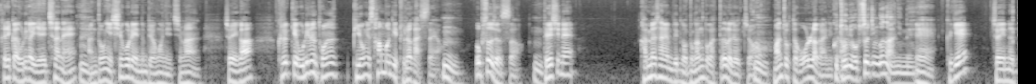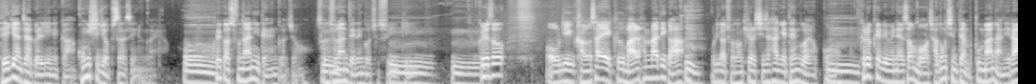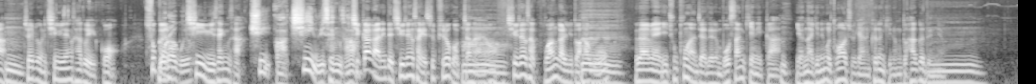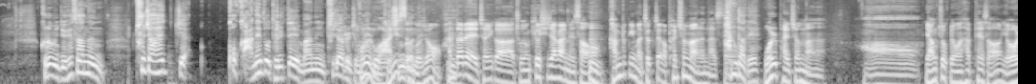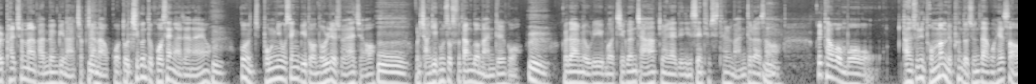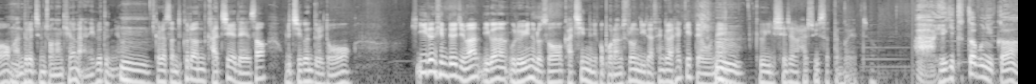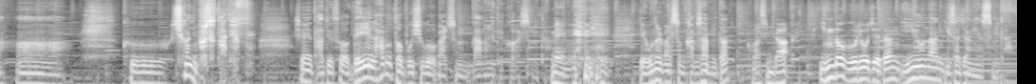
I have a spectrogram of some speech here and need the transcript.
그러니까 우리가 예천에 네. 안동에 시골에 있는 병원이 있지만 저희가 그렇게 우리는 돈 비용이 3억이 들어갔어요. 음. 없어졌어. 음. 대신에 간병사님들이 노동 강도가 떨어졌죠. 어. 만족도가 올라가니까. 그 돈이 없어진 건 아니네. 예. 네. 그게 저희는 대기 환자 걸리니까 공실이 없어지는 거예요. 어. 그러니까 순환이 되는 거죠. 선순환 음. 되는 거죠 수익이. 음. 음. 그래서 어, 우리 간호사의 그 말 한마디가 음. 우리가 조동키를 시작하게 된 거였고 음. 그렇게 인해서 뭐 자동 침대뿐만 아니라 음. 저희 병원에 치유생사도 있고 숙가 뭐라고요? 치위생사. 치, 아, 치위생사. 치과가 아닌데 치위생사가 있을 필요가 없잖아요. 아. 치위생사 구강 관리도 하고, 네. 그 다음에 이 중풍 환자들은 못 삼키니까 음. 연나 기능을 도와주게 하는 그런 기능도 하거든요. 음. 그러면 이제 회사는 투자했지 꼭안 해도 될 때 많은 투자를 좀 돈을 많이 쓴. 거죠. 한 네. 달에 네. 저희가 조정키어 시작하면서 네. 간병비만 적자가 8천만 원 났어요. 한 달에 월 8천만 원. 아. 양쪽 병원 합해서 열 8천만 원 간병비나 적자 음. 나왔고 또 음. 직원도 고생하잖아요. 음. 그럼 복리후생비도 놀려줘야죠. 음. 우리 장기 군속 수당도 만들고 음. 그다음에 우리 뭐 직원 장학금이라든지 인센티브 시스템을 만들어서 음. 그렇다고 뭐 단순히 돈만 몇 푼 더 준다고 해서 만들어지는 전원케어는 아니거든요. 그래서 그런 가치에 대해서 우리 직원들도 일은 힘들지만 이거는 의료인으로서 가치 있는 일고 보람스러운 일이라 생각을 했기 때문에 음. 그일 시작을 할 수 있었던 거였죠. 아 얘기 듣다 보니까 아그 시간이 벌써 다 됐네요. 시간이 다 돼서 내일 하루 더 모시고 말씀 나눠야 될 것 같습니다. 네네. 예, 예, 오늘 말씀 감사합니다. 고맙습니다. 인덕의료재단 이윤환 이사장이었습니다.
